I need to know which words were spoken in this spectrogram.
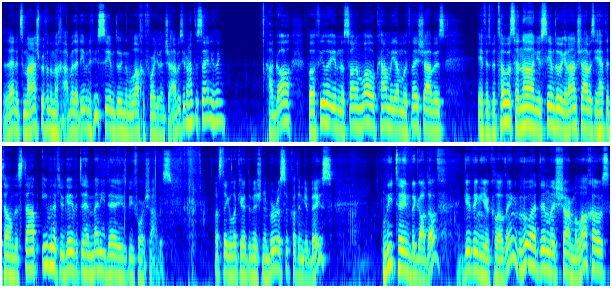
then it's mashba from the mechaber that even if you see him doing the malacha for you on Shabbos, you don't have to say anything. Haga v'afila im nasanim lo. If it's Betovas Hana and you see him doing it on Shabbos, you have to tell him to stop, even if you gave it to him many days before Shabbos. Let's take a look here at the Mishnah Berurah, Sivkot and Gidbeis. Litein begadov, giving your clothing. V'hu adin l'shar malachos.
